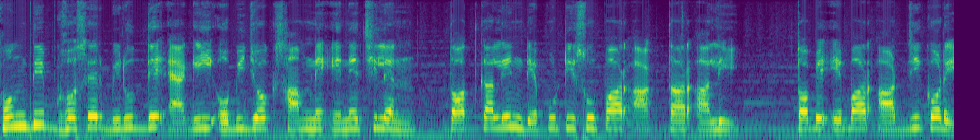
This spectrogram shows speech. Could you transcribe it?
সন্দীপ ঘোষের বিরুদ্ধে একই অভিযোগ সামনে এনেছিলেন তৎকালীন ডেপুটি সুপার আক্তার আলী। তবে এবার আর্জি করে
